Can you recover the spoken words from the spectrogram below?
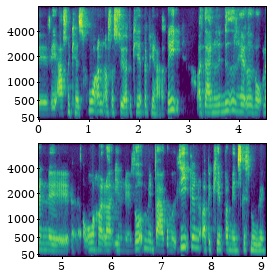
øh, ved Afrikas horn og forsøger at bekæmpe pirateri. Og der er noget i Middelhavet, hvor man øh, overholder en øh, våbenembargo mod Libyen og bekæmper menneskesmugling.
